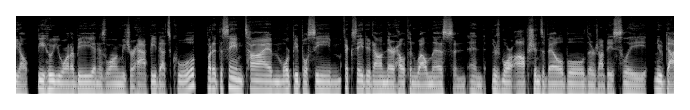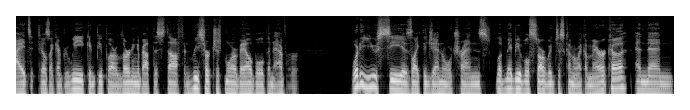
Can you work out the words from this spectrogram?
you know, be who you want to be. And as long as you're happy, that's cool. But at the same time, more people seem fixated on their health and wellness and, and there's more options available. There's obviously new diets, it feels like every week, and people are learning about this stuff and research is more available than ever. What do you see as like the general trends? Maybe we'll start with just kind of like America and then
